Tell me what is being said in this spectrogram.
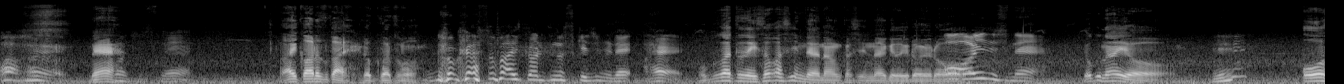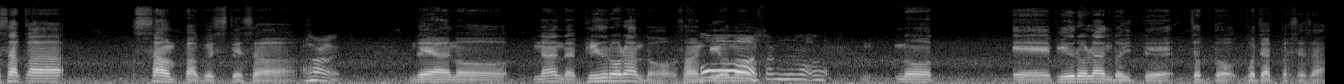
あ、はい。そうねですね。相変わらずかい、6月も。6月も相変わらずのスケジュールで、はい。6月で忙しいんだよ、なんか知んないけど、いろいおろー、。いいですね。よくないよ。え？大阪3泊してさ、はい。で、あの、なんだ、ピューロランド？サンリおオの、の、の、えー、ピューロランド行って、ちょっとごちゃっとしてさ、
